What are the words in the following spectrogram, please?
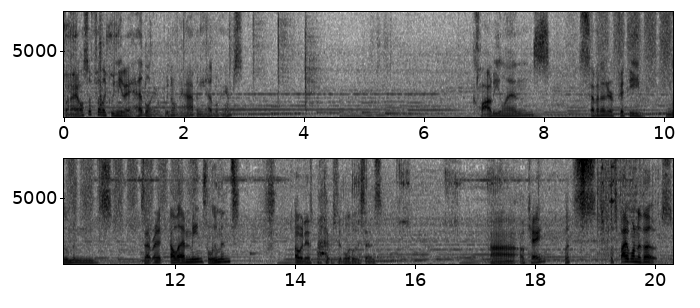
but I also feel like we need a headlamp. We don't have any headlamps. Cloudy lens, 750 lumens. Is that right? LM means lumens? Oh, it is. it literally says. Uh, okay. Let's let's buy one of those.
